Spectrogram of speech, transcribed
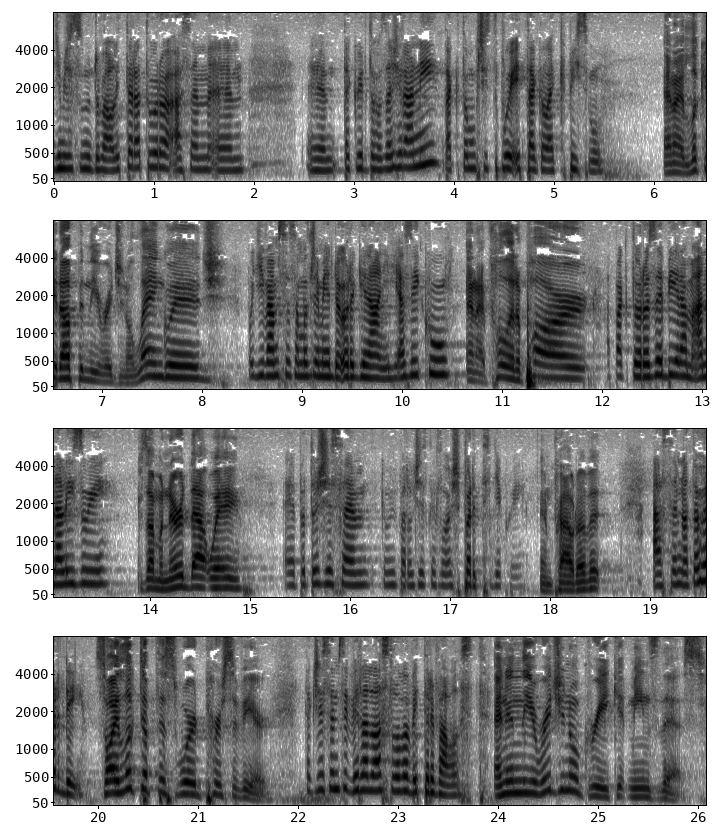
tím, že jsem studoval literaturu a jsem em, em, takový toho zažraný, tak k tomu přistupuji i takhle k písmu. And I look it up in the original language. Podívám se samozřejmě do originálních jazyků. And I pull it apart. A pak to rozebírám, analyzuji, because I'm a nerd that way. eh, protože jsem, jak mi padlo české slovo, šprt, děkuji. and proud of it. A jsem na to hrdý. So I looked up this word persevere. Takže jsem si vyhledala slovo vytrvalost. And in the original Greek, it means this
